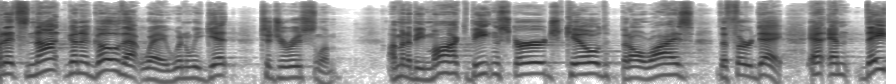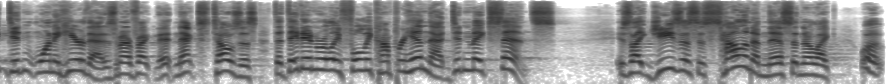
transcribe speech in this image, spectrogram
but it's not going to go that way when we get to Jerusalem. I'm going to be mocked, beaten, scourged, killed, but I'll rise the third day. And, and, they didn't want to hear that. As a matter of fact, it next tells us that they didn't really fully comprehend that. It didn't make sense. It's like Jesus is telling them this, and they're like, well,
